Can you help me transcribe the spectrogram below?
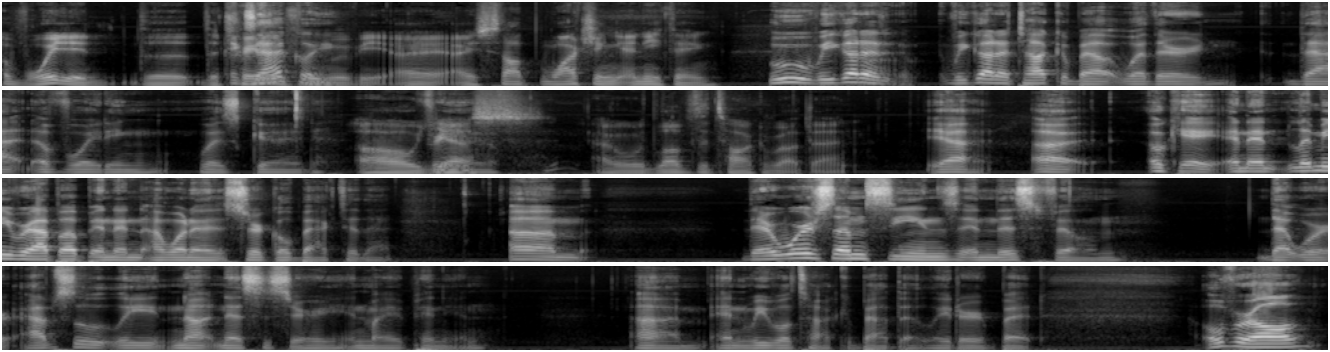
avoided the the trailer for the movie. I, I stopped watching anything. Ooh, we gotta we gotta talk about whether that avoiding was good. Oh For you. yes, I would love to talk about that. Yeah. Uh, okay, and then let me wrap up, and then I want to circle back to that. Um, there were some scenes in this film that were absolutely not necessary, in my opinion. Um, and we will talk about that later. But overall,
